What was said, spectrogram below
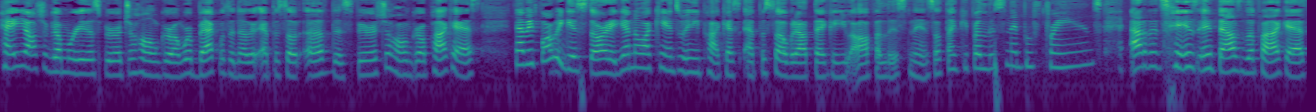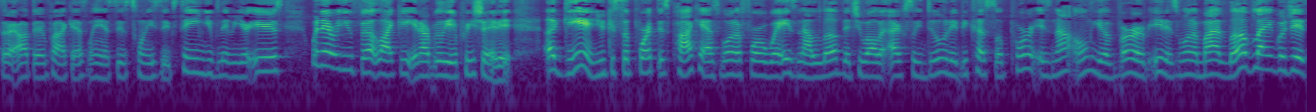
Hey y'all, it's your girl Maria, the spiritual homegirl, and we're back with another episode of the Spiritual Homegirl podcast. Now, before we get started, y'all know I can't do any podcast episode without thanking you all for listening. So thank you for listening, boo friends. Out of the tens and thousands of podcasts that are out there in podcast land since 2016, you've lent me your ears whenever you felt like it, and I really appreciate it. Again, you can support this podcast one of four ways, and I love that you all are actually doing it because support is not only a verb, it is one of my love languages.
